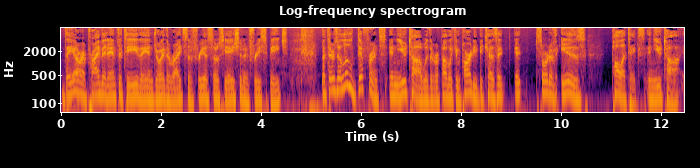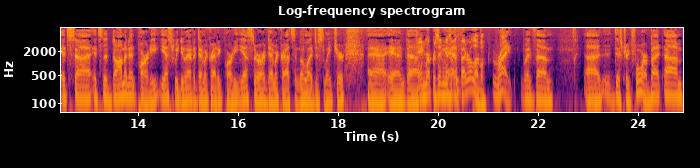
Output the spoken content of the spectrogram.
they are a private entity. They enjoy the rights of free association and free speech. But there's a little difference in Utah with the Republican Party because it, it sort of is politics in Utah. It's uh, it's the dominant party. Yes, we do have a Democratic Party. Yes, there are Democrats in the legislature, uh, and uh, and representing us at the federal level, right? With um, uh, District Four, but. Um,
